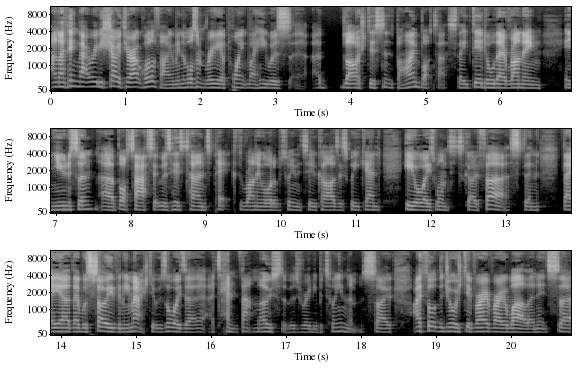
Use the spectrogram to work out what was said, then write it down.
And I think that really showed throughout qualifying. I mean, there wasn't really a point where he was a large distance behind Bottas. They did all their running in unison. Uh, Bottas, it was his turn to pick the running order between the two cars this weekend. He always wanted to go first, and they uh, they were so evenly matched. It was always a, a, tenth at most that was really between them. So I thought that George did very very well, and it's uh,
